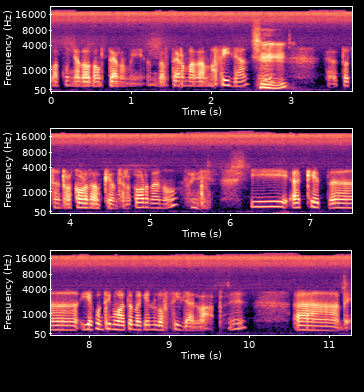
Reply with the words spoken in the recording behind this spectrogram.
l'acunyador del terme, del terme de la filla, eh? Que tots ens recorda el que ens recorda, no? i, aquest, eh, i ha continuat amb aquest Locilla Lab. Eh? Uh, bé,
